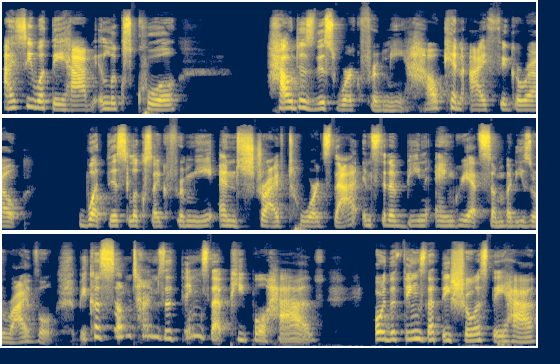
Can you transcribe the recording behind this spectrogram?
I see what they have. It looks cool. How does this work for me? How can I figure out what this looks like for me and strive towards that instead of being angry at somebody's arrival. Because sometimes the things that people have or the things that they show us they have,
